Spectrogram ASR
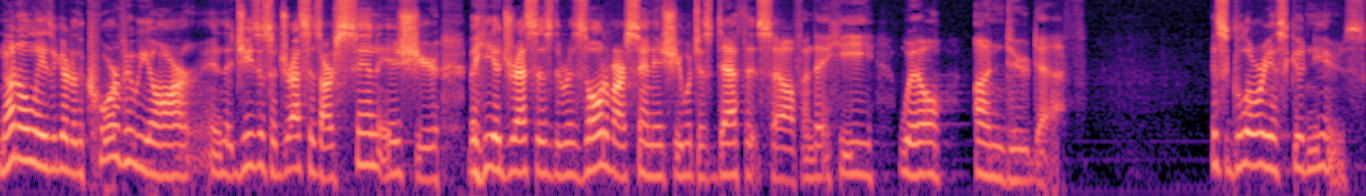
not only does it go to the core of who we are, and that Jesus addresses our sin issue, but he addresses the result of our sin issue, which is death itself, and that he will undo death. It's glorious good news.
